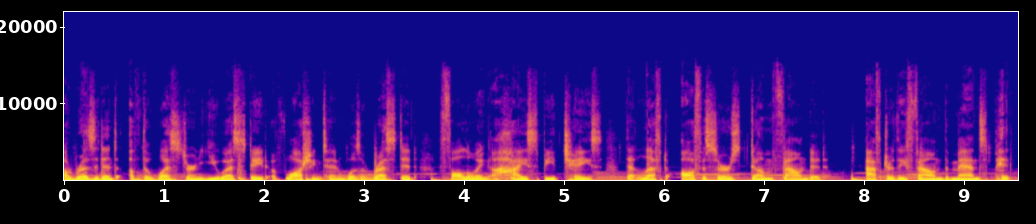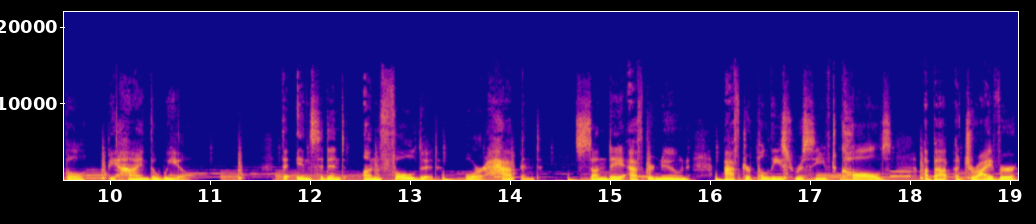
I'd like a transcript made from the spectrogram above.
A resident of the western US state of Washington was arrested following a high speed chase that left officers dumbfounded after they found the man's pit bull behind the wheel. The incident unfolded or happened Sunday afternoon after police received calls about a driver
